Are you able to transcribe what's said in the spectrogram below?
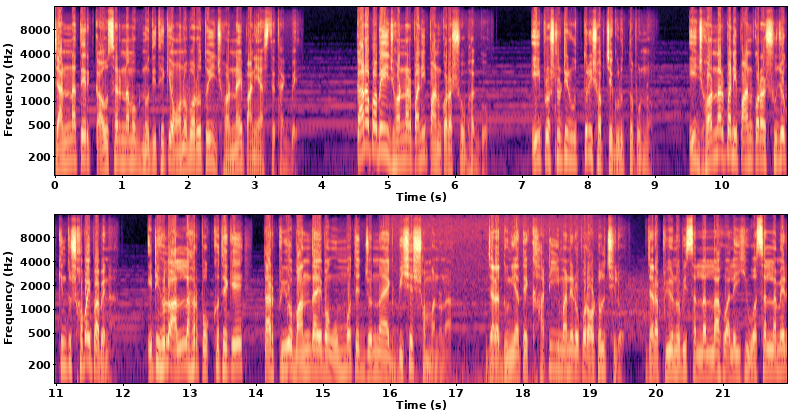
জান্নাতের কাউসার নামক নদী থেকে অনবরতই ঝর্ণায় পানি আসতে থাকবে। কারা পাবে এই ঝর্ণার পানি পান করার সৌভাগ্য? এই প্রশ্নটির উত্তরই সবচেয়ে গুরুত্বপূর্ণ। এই ঝর্ণার পানি পান করার সুযোগ কিন্তু সবাই পাবে না। এটি হলো আল্লাহর পক্ষ থেকে তার প্রিয় বান্দা এবং উম্মতের জন্য এক বিশেষ সম্মাননা, যারা দুনিয়াতে খাঁটি ইমানের ওপর অটল ছিল, যারা প্রিয় নবী সাল্লাল্লাহু আলাইহি ওয়াসাল্লামের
